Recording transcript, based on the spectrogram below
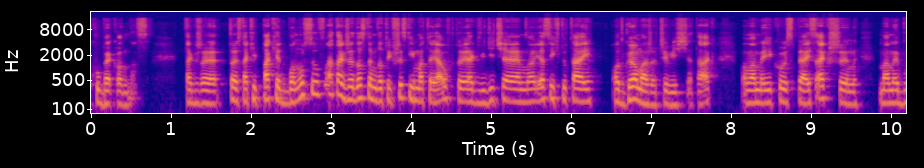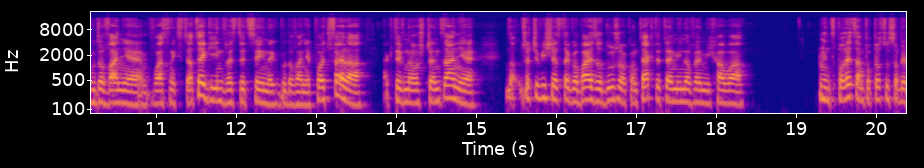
kubek od nas. Także to jest taki pakiet bonusów, a także dostęp do tych wszystkich materiałów, które jak widzicie, no jest ich tutaj od groma rzeczywiście, tak? Bo mamy i kurs Price Action, mamy budowanie własnych strategii inwestycyjnych, budowanie portfela, aktywne oszczędzanie. No rzeczywiście jest tego bardzo dużo, kontrakty terminowe Michała, więc polecam po prostu sobie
